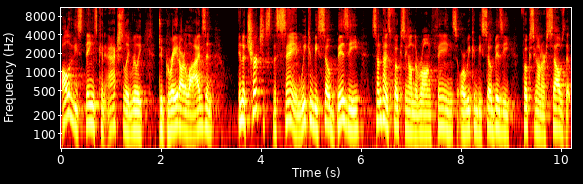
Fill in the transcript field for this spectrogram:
all of these things can actually really degrade our lives. And in a church, it's the same. We can be so busy, sometimes focusing on the wrong things, or we can be so busy focusing on ourselves that,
